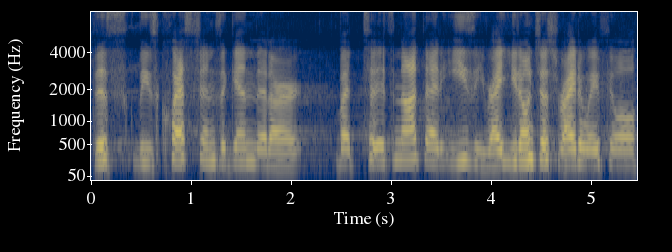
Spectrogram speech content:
this, these questions, again, that are but it's not that easy, right? You don't just right away feel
